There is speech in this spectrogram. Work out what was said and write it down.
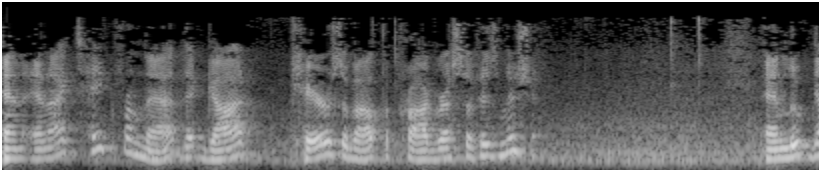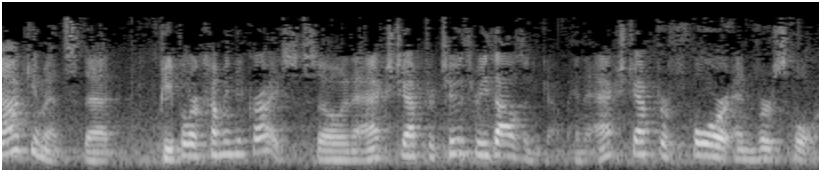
And, and I take from that that God cares about the progress of his mission. And Luke documents that people are coming to Christ. So in Acts chapter 2, 3,000 come. In Acts chapter 4 and verse 4,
